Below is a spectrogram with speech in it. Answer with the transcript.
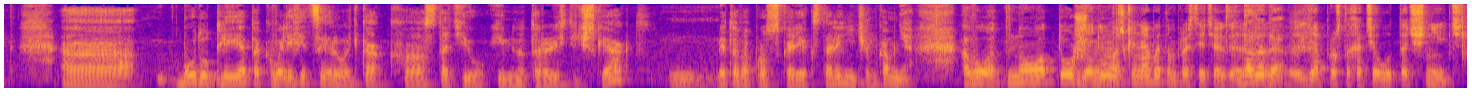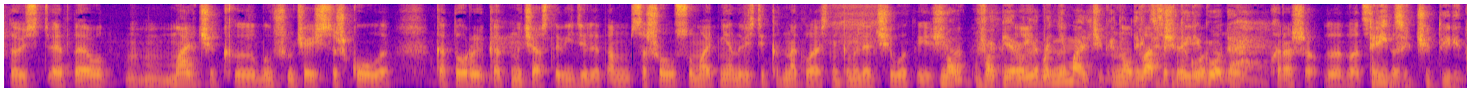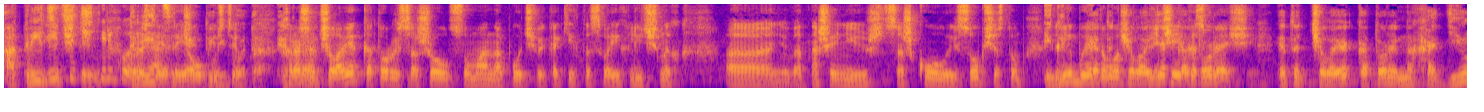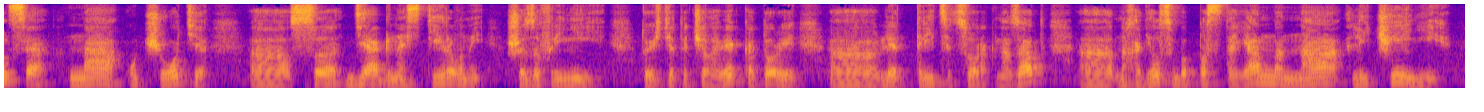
Э, будут ли это квалифицировать как э, статью именно террористический акт? Это вопрос скорее к Сталине, чем ко мне. Вот. Но то, что... Я немножко не об этом, простите. Да-да-да. Я просто хотел уточнить. То есть, это вот мальчик, бывший учащийся школы, который, как мы часто видели, там сошел с ума от ненависти к одноклассникам или от чего-то еще. Ну, во-первых, Либо... это не мальчик, это ну, 34 года. года. Ну, хорошо, 23. 34 года. А 34, 34 года. Прости, это я упустил. Года. Хорошо, это... человек, который сошел с ума на почве каких-то своих личных Э, отношений со школой, с обществом, Игорь, либо это, это вот человек, ячейка который, спящая. Это человек, который находился на учете с диагностированной шизофренией. То есть это человек, который э, лет 30-40 назад э, находился бы постоянно на лечении –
